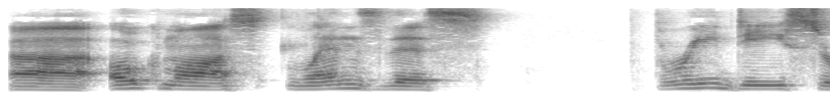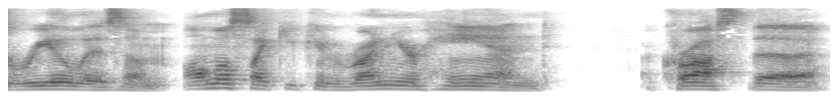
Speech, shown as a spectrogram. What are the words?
uh, oak moss lends this 3D surrealism, almost like you can run your hand across the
